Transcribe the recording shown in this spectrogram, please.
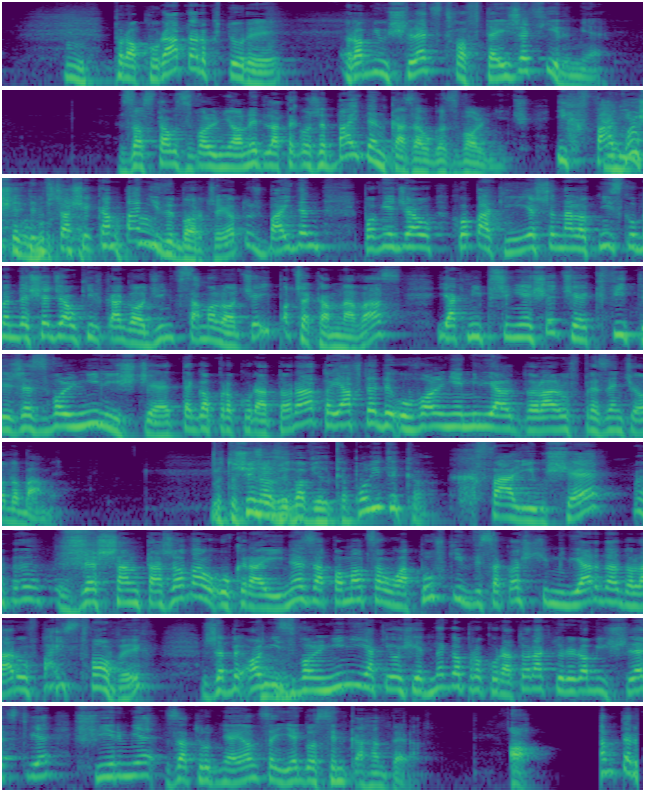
Prokurator, który robił śledztwo w tejże firmie, został zwolniony, dlatego że Biden kazał go zwolnić. I chwalił No właśnie, się tym no w czasie kampanii wyborczej. Otóż Biden powiedział, chłopaki, jeszcze na lotnisku będę siedział kilka godzin w samolocie i poczekam na was. Jak mi przyniesiecie kwity, że zwolniliście tego prokuratora, to ja wtedy uwolnię miliard dolarów w prezencie od Obamy. No to się nazywa wielka polityka. Chwalił się, że szantażował Ukrainę za pomocą łapówki w wysokości miliarda dolarów państwowych, żeby oni zwolnili jakiegoś jednego prokuratora, który robi śledztwie w firmie zatrudniającej jego synka Huntera. O! Hunter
